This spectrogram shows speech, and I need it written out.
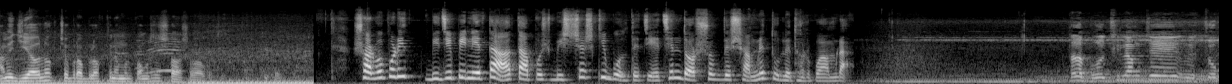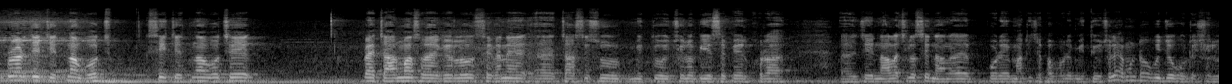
আমি জিয়াউল হক চোপড়া ব্লক তৃণমূল কংগ্রেসের সহসভাপতি। সর্বোপরি বিজেপি নেতা তাপস বিশ্বাস কি বলতে চেয়েছেন? দর্শকদের সামনে তুলে ধরব আমরা। দাদা, বলছিলাম যে চোপড়ার যে চেতনা গোছ সেই চেতনা গোছে প্রায় চার মাস হয়ে গেল। সেখানে চার শিশুর মৃত্যু হয়েছিল বিএসএফ এর খোরা যে নালা ছিল, সেই নালায় পড়ে, মাটি চাপা পড়ে মৃত্যু হয়েছিল, এমনটা অভিযোগ উঠেছিল।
